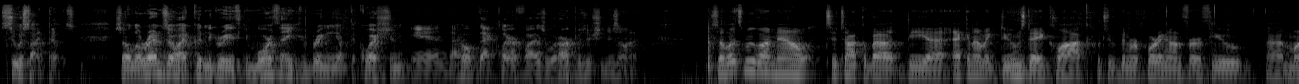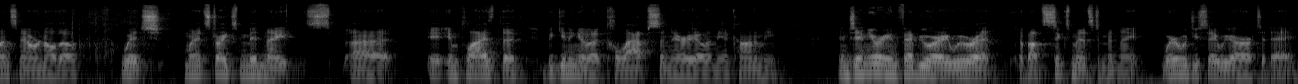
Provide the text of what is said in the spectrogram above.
suicide pills. So, Lorenzo, I couldn't agree with you more. Thank you for bringing up the question, and I hope that clarifies what our position is on it. So let's move on now to talk about the uh, economic doomsday clock, which we've been reporting on for a few uh, months now, Rinaldo. Which, when it strikes midnight, uh, it implies the beginning of a collapse scenario in the economy. In January and February, we were at about six minutes to midnight. Where would you say we are today?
